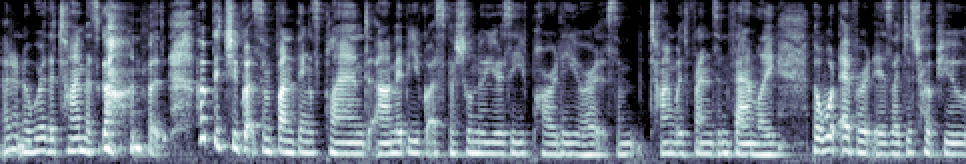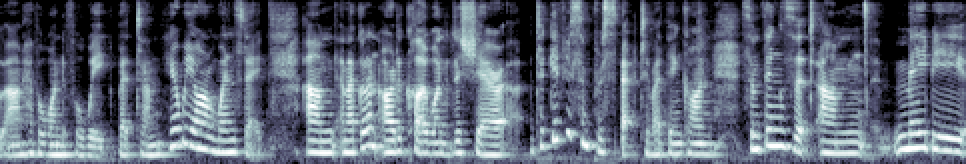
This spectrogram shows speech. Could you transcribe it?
I don't know where the time has gone, but hope that you've got some fun things planned. Uh, maybe you've got a special New Year's Eve party or some time with friends and family. But whatever it is, I just hope you um, have a wonderful week. But um, here we are on Wednesday. Um, and I've got an article I wanted to share to give you some perspective, I think, on some things that um, may be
